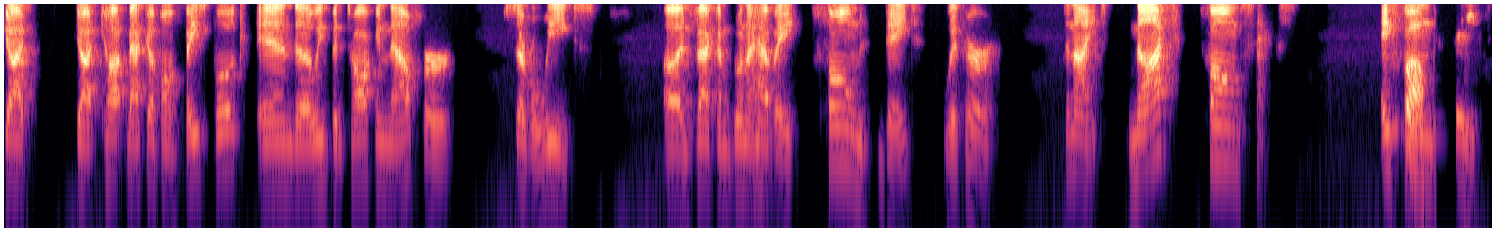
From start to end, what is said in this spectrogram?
got got caught back up on Facebook, and uh, we've been talking now for several weeks. Uh, in fact, I'm going to have a phone date with her tonight. Not phone sex, a phone date.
